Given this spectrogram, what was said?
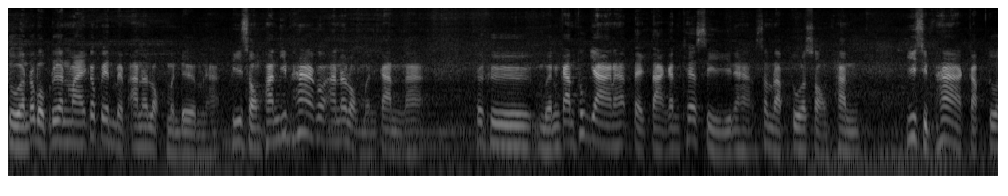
ส่วนระบบเรือนไม้ก็เป็นแบบอนาล็อกเหมือนเดิมนะฮะปี 2025 ก็อนาล็อกเหมือนกันนะฮะก็คือเหมือนกันทุกอย่างนะฮะแตกต่างกันแค่สีนะฮะสำหรับตัว 2000 2025 กับตัว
